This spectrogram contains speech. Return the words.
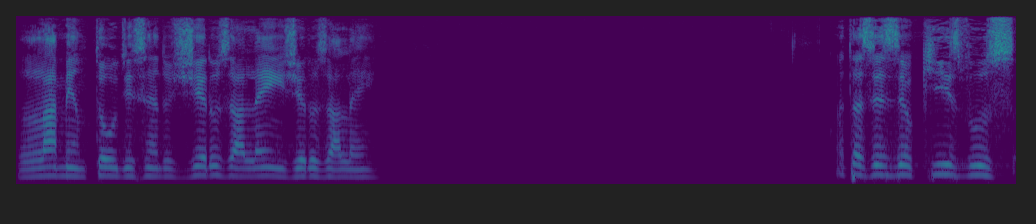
lamentou, dizendo: Jerusalém, Jerusalém. Quantas vezes eu quis vos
